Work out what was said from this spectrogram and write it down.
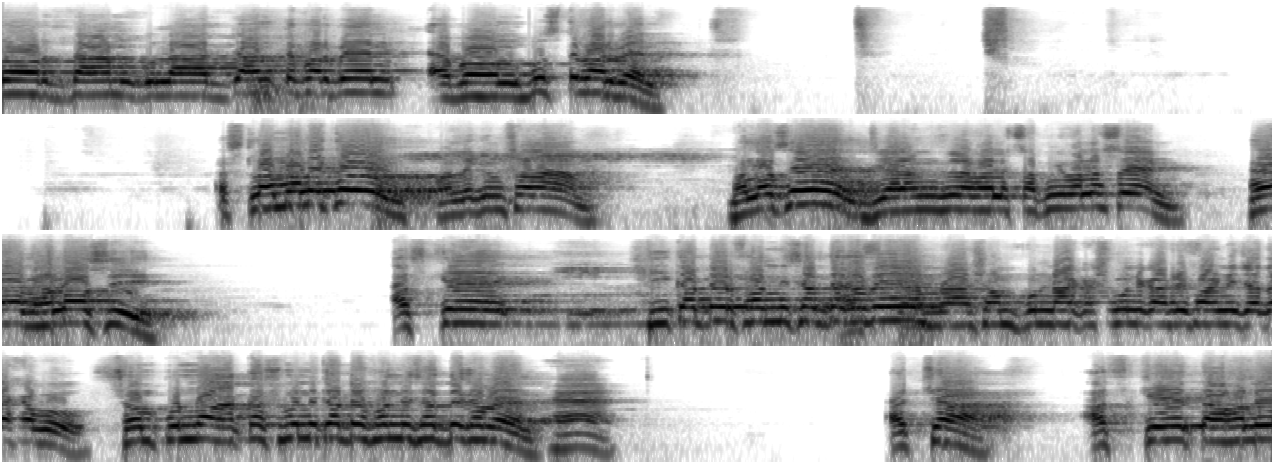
দর দামগুলা জানতে পারবেন এবং বুঝতে পারবেন। আসসালামু আলাইকুম। ওয়ালাইকুম সালাম। ভালো আছেন? জি আলহামদুলিল্লাহ ভালো আপনি ভালো আছেন? হ্যাঁ ভালো আছি। আজকে কি কাঠের ফার্নিচার দেখাবেন? আমরা সম্পূর্ণ আকাশমণি কাঠের ফার্নিচার দেখাবো। সম্পূর্ণ আকাশমণি কাঠের ফার্নিচার দেখাবেন? হ্যাঁ। আচ্ছা আজকে তাহলে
